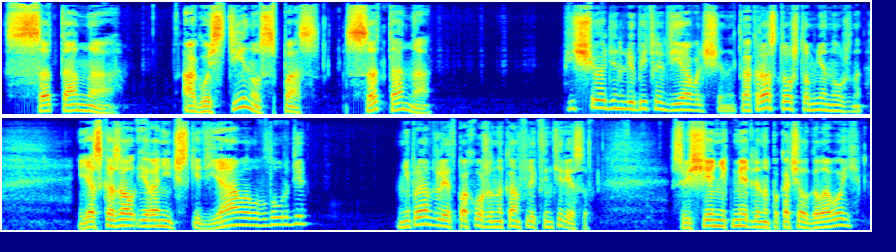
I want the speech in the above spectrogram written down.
Сатана! Агустину спас сатана! Еще один любитель дьявольщины, как раз то, что мне нужно. Я сказал иронический дьявол в Лурде. Не правда ли это похоже на конфликт интересов? Священник медленно покачал головой —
